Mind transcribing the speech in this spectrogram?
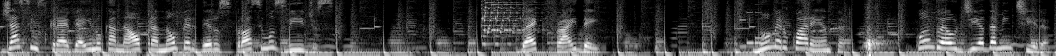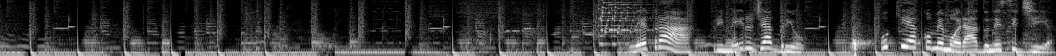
Já se inscreve aí no canal para não perder os próximos vídeos. Black Friday. Número 40. Quando é o dia da mentira? Letra A, 1 de abril. O que é comemorado nesse dia?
